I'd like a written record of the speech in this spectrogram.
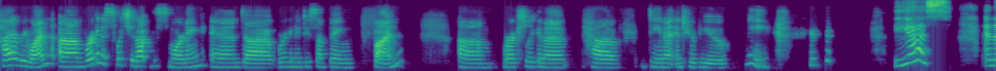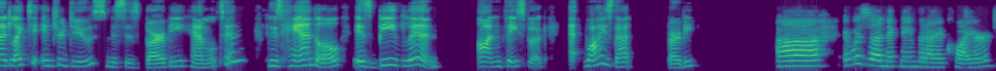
Hi, everyone. Um, we're going to switch it up this morning and uh, we're going to do something fun. Um, we're actually going to have Dina interview me. Yes. And I'd like to introduce Mrs. Barbie Hamilton, whose handle is B Lynn on Facebook. Eh, Why is that, Barbie? Uh, it was a nickname that I acquired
